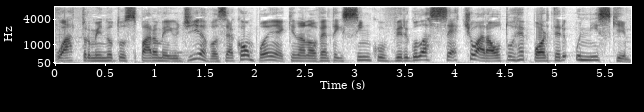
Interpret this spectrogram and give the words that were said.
Quatro minutos para o meio-dia, você acompanha aqui na 95,7 o Arauto Repórter Uniski.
